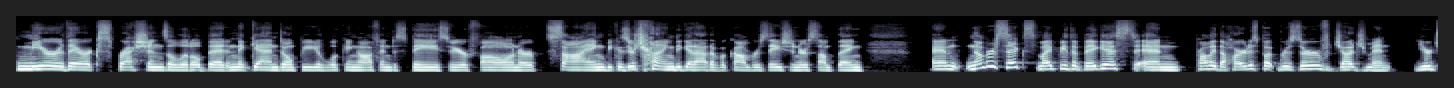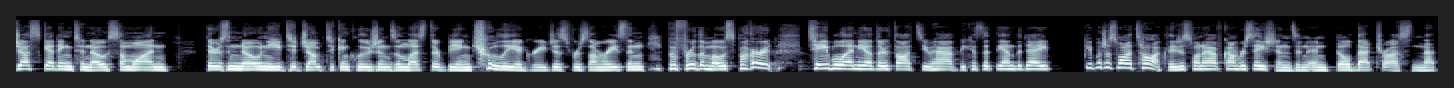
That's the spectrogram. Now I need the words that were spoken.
Mirror their expressions a little bit. And again, don't be looking off into space or your phone or sighing because you're trying to get out of a conversation or something. And number six might be the biggest and probably the hardest, but reserve judgment. You're just getting to know someone there's no need to jump to conclusions unless they're being truly egregious for some reason. But for the most part, table any other thoughts you have because at the end of the day, people just want to talk. They just want to have conversations and, and build that trust. And that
